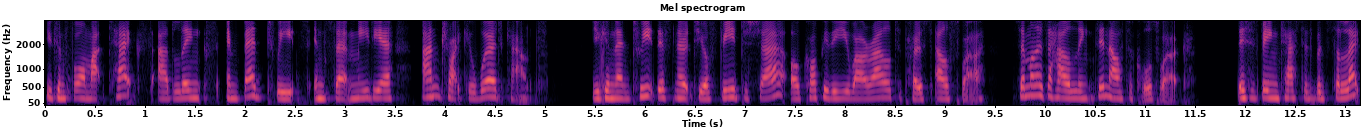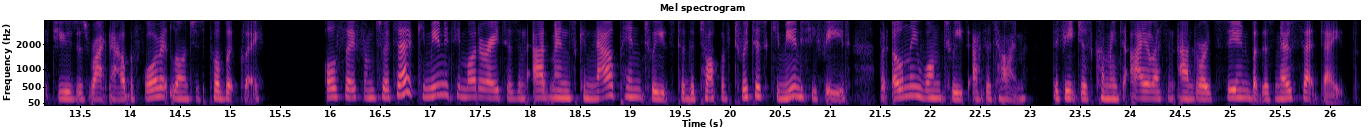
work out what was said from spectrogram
You can format text, add links, embed tweets, insert media, and track your word count. You can then tweet this note to your feed to share or copy the URL to post elsewhere, similar to how LinkedIn articles work. This is being tested with select users right now before it launches publicly. Also from Twitter, community moderators and admins can now pin tweets to the top of Twitter's community feed, but only one tweet at a time. The feature's coming to iOS and Android soon, but there's no set date.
